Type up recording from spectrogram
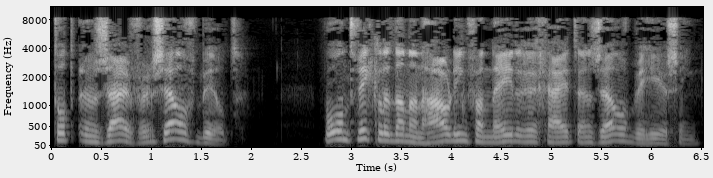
tot een zuiver zelfbeeld. We ontwikkelen dan een houding van nederigheid en zelfbeheersing,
